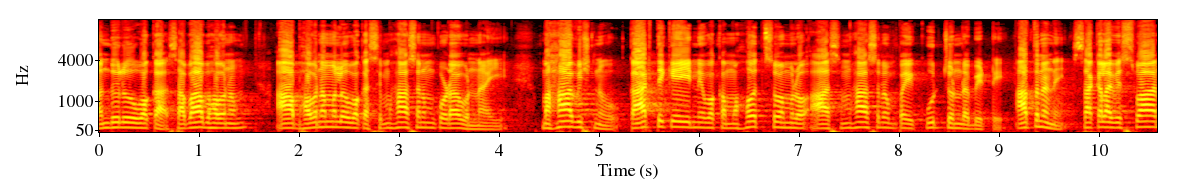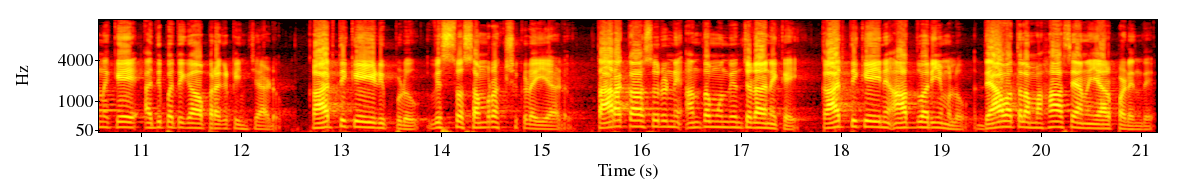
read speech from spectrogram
అందులో ఒక సభాభవనం ఆ భవనంలో ఒక సింహాసనం కూడా ఉన్నాయి. మహావిష్ణువు కార్తికేయుని ఒక మహోత్సవంలో ఆ సింహాసనంపై కూర్చుండబెట్టి అతనిని సకల విశ్వానికే అధిపతిగా ప్రకటించాడు. కార్తికేయుడిప్పుడు విశ్వ సంరక్షకుడయ్యాడు. తారకాసురుని అంతమొందించడానికై కార్తికేయుని ఆధ్వర్యంలో దేవతల మహాసేన ఏర్పడింది.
